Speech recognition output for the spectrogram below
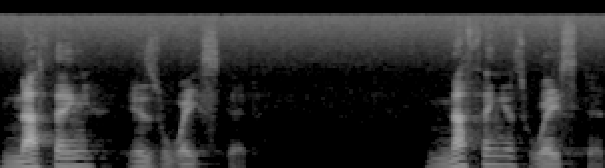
nothing is wasted. Nothing is wasted.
